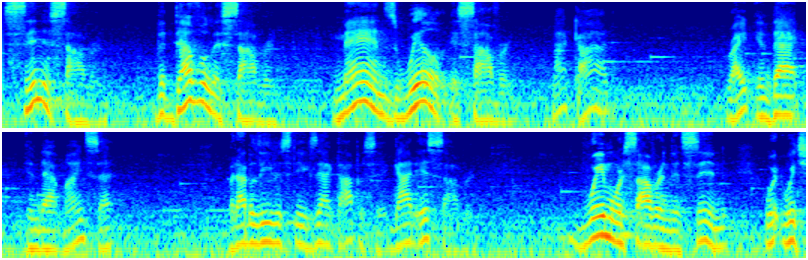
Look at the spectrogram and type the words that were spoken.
Sin is sovereign. The devil is sovereign. Man's will is sovereign, not God. Right? In that in that mindset. But I believe it's the exact opposite. God is sovereign. Way more sovereign than sin, which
